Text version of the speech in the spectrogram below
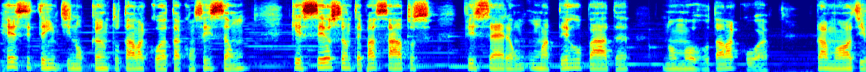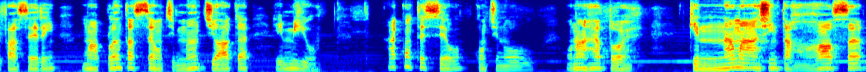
residente no canto da Lagoa da Conceição, que seus antepassados fizeram uma derrubada no Morro da Lagoa, para modo de fazerem uma plantação de mandioca e milho. Aconteceu, continuou o narrador, que na margem da roça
